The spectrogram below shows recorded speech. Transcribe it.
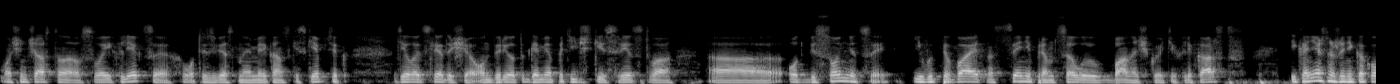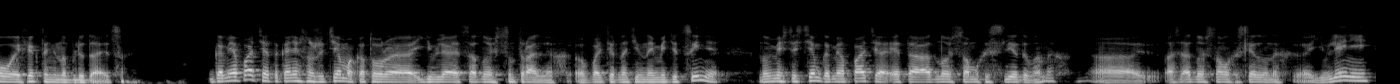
очень часто в своих лекциях, вот известный американский скептик, делает следующее. Он берет гомеопатические средства э, от бессонницы и выпивает на сцене прям целую баночку этих лекарств. И, конечно же, никакого эффекта не наблюдается. Гомеопатия – это, конечно же, тема, которая является одной из центральных в альтернативной медицине, но вместе с тем гомеопатия – это одно из самых исследованных, э, одно из самых исследованных э, явлений,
